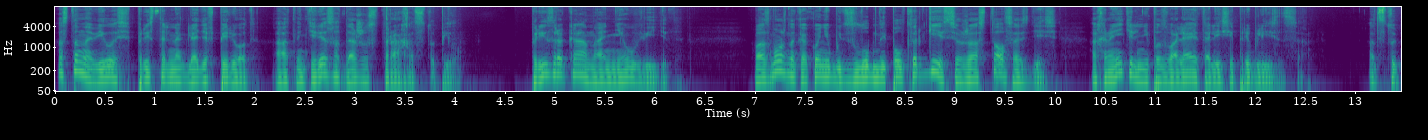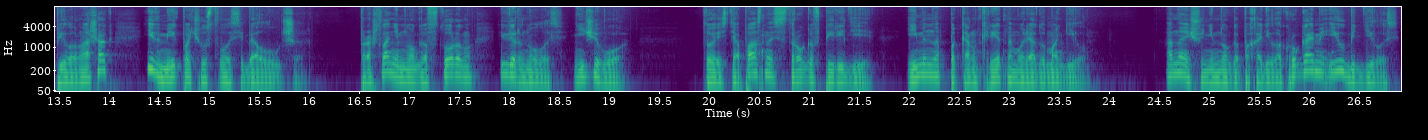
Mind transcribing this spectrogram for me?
Остановилась, пристально глядя вперед, а от интереса даже страх отступил. Призрака она не увидит. Возможно, какой-нибудь злобный полтергейст все же остался здесь, а хранитель не позволяет Алисе приблизиться. Отступила на шаг и вмиг почувствовала себя лучше. Прошла немного в сторону и вернулась. Ничего. То есть опасность строго впереди, именно по конкретному ряду могил. Она еще немного походила кругами и убедилась.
